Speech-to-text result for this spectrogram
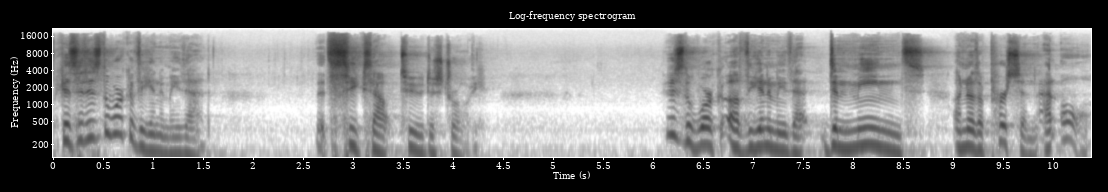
Because it is the work of the enemy that, that seeks out to destroy. It is the work of the enemy that demeans another person at all.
